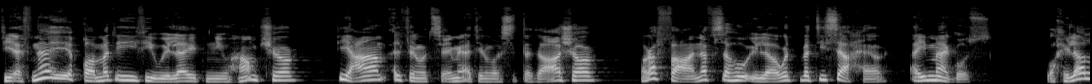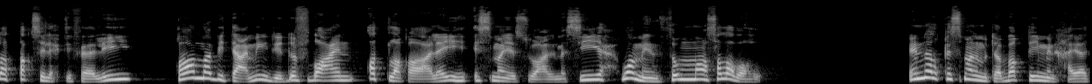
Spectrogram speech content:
في أثناء إقامته في ولاية نيو هامبشير في عام 1916 رفع نفسه إلى رتبة ساحر أي ماغوس. وخلال الطقس الاحتفالي قام بتعميد ضفدع أطلق عليه اسم يسوع المسيح ومن ثم صلبه. إن القسم المتبقي من حياة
